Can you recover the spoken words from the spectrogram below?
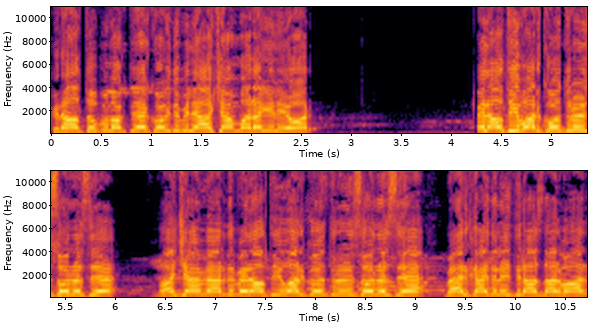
Kral topu noktaya koydu bile. Hakem vara geliyor. Penaltıyı var kontrolü sonrası. Hakem verdi penaltıyı var kontrolü sonrası. Berkay'dan itirazlar var.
